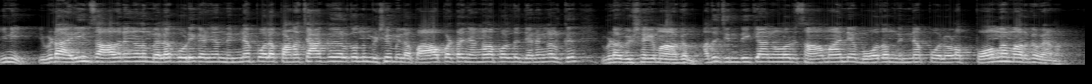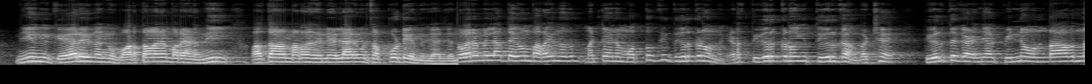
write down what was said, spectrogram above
ഇനി ഇവിടെ അരിയും സാധനങ്ങളും വില കൂടി കഴിഞ്ഞാൽ നിന്നെ പോലെ പണച്ചാക്കുകൾക്കൊന്നും വിഷയമില്ല. പാവപ്പെട്ട ഞങ്ങളെപ്പോലത്തെ ജനങ്ങൾക്ക് ഇവിടെ വിഷയമാകും. അത് ചിന്തിക്കാനുള്ള ഒരു സാമാന്യ ബോധം നിന്നെ പോലുള്ള പോങ്ങന്മാർക്ക് വേണം. നീ അങ്ങ് കയറി അങ്ങ് വർത്തമാനം പറയാണ്. നീ വർത്തമാനം പറഞ്ഞാൽ നിന്നെ എല്ലാവരും കൂടി സപ്പോർട്ട് ചെയ്യുന്നു വിചാരിച്ചു. ദൂരമില്ലാത്ത ഇവൻ പറയുന്നതും മറ്റവനെ മൊത്തത്തിൽ തീർക്കണമെന്ന്. എടാ തീർക്കണമെങ്കിൽ തീർക്കാം. പക്ഷേ തീർത്തു കഴിഞ്ഞാൽ പിന്നെ ഉണ്ടാവുന്ന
